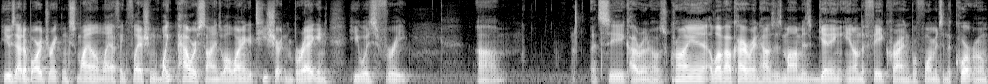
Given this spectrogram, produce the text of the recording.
He was at a bar drinking, smiling, laughing, flashing white power signs while wearing a T-shirt and bragging he was free. Um, Let's see, Kyle Rittenhouse crying. I love how Kyle Rittenhouse's mom is getting in on the fake crying performance in the courtroom,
